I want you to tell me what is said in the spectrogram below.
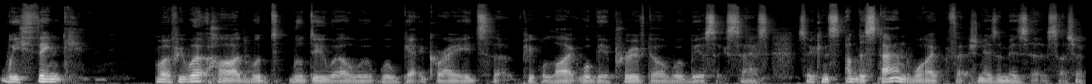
we think well, if we work hard, we'll we'll do well. We'll, we'll get grades that people like. We'll be approved of. We'll be a success. So you can understand why perfectionism is a, such a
